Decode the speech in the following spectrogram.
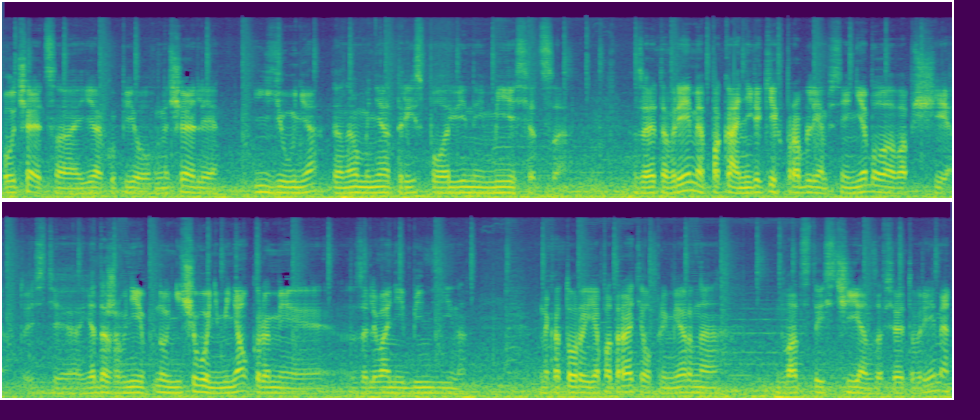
получается, я купил в начале июня. Она у меня три с половиной месяца. За это время пока никаких проблем с ней не было вообще. То есть э, я даже в ней ну, ничего не менял, кроме заливания бензина, на который я потратил примерно 20 тысяч йен за все это время.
